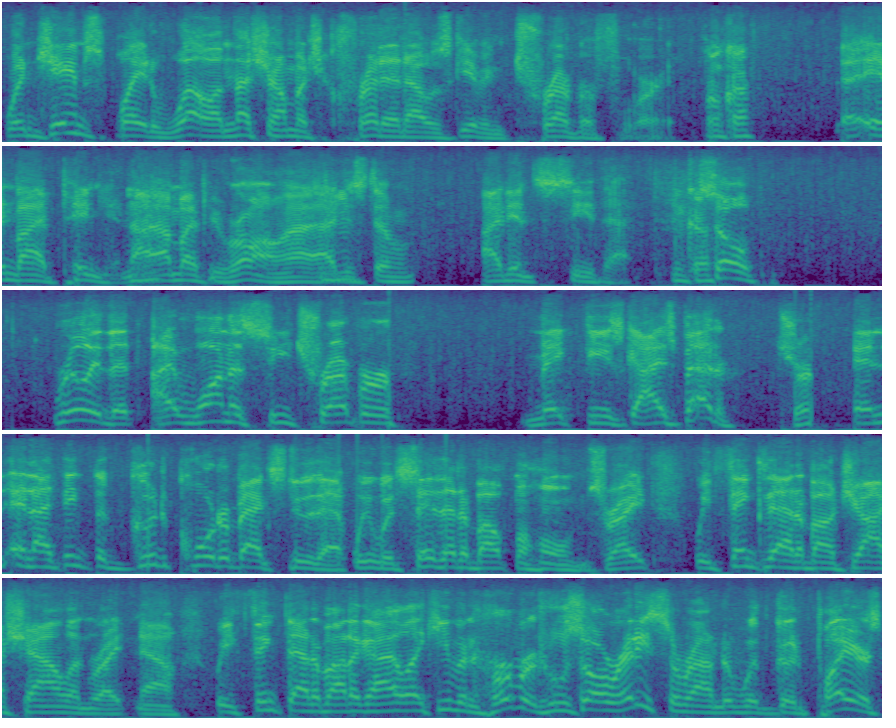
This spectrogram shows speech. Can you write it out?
When James played well, I'm not sure how much credit I was giving Trevor for it Okay. in my opinion. I, I might be wrong. I, I just don't. I didn't see that. Okay. So, really, that I want to see Trevor make these guys better. Sure. And and I think the good quarterbacks do that. We would say that about Mahomes, right? We think that about Josh Allen right now. We think that about a guy like even Herbert, who's already surrounded with good players,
